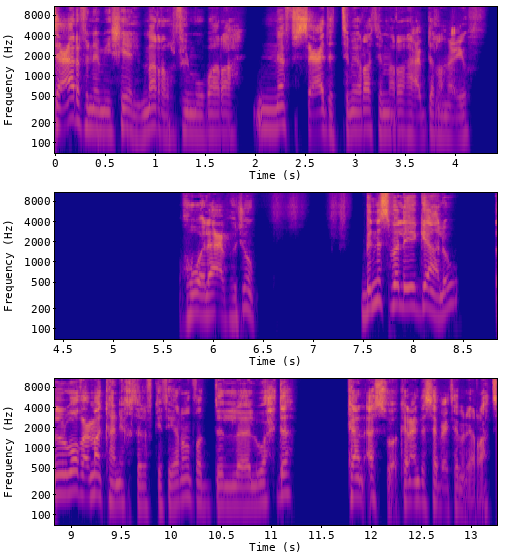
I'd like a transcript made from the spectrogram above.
أنت عارف إن ميشيل مرر في المباراة نفس عدد التمريرات اللي مررها عبد الله معيوف. وهو لاعب هجوم. بالنسبة لايجالو الوضع ما كان يختلف كثيرا ضد ال- الوحدة. كان أسوأ كان عنده سبع تمريرات.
